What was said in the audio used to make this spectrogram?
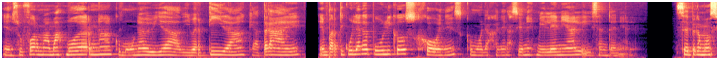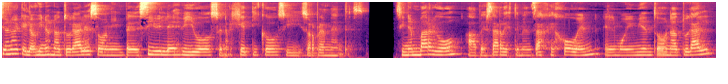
en su forma más moderna como una bebida divertida que atrae, en particular a públicos jóvenes como las generaciones millennial y centennial. Se promociona que los vinos naturales son impredecibles, vivos, energéticos y sorprendentes. Sin embargo, a pesar de este mensaje joven, el movimiento natural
